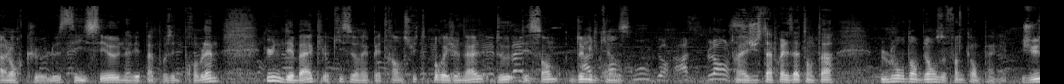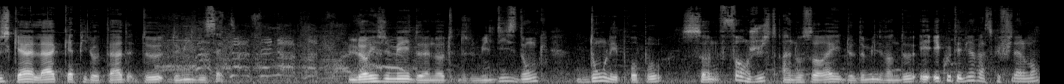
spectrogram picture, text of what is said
alors que le CICE n'avait pas posé de problème, une débâcle qui se répétera ensuite au régional de décembre 2015. juste après les attentats, lourde ambiance de fin de campagne, jusqu'à la capilotade de 2017. Le résumé de la note de 2010 donc, dont les propos sonnent fort juste à nos oreilles de 2022, et écoutez bien parce que finalement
